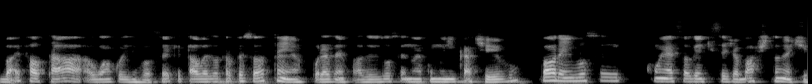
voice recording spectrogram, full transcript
vai faltar alguma coisa em você que talvez outra pessoa tenha. Por exemplo, às vezes você não é comunicativo, porém você conhece alguém que seja bastante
